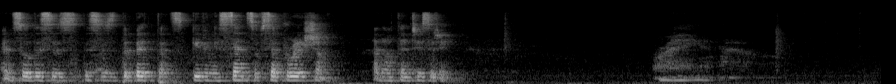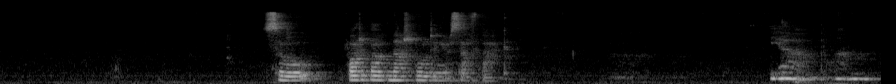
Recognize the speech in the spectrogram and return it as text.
and so this is this is the bit that's giving a sense of separation and authenticity. Right. So what about not holding yourself back Yeah. Um,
